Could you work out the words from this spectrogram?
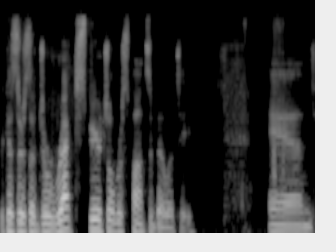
because there's a direct spiritual responsibility. And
